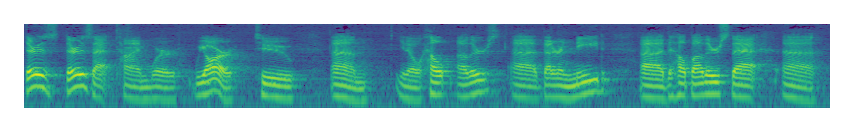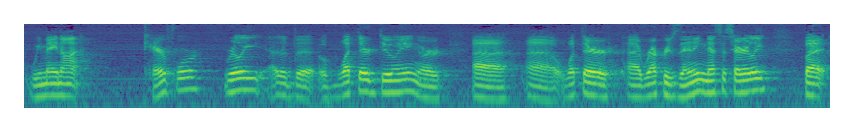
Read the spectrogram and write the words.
there is there is that time where we are to um, you know, help others uh, that are in need, uh, to help others that uh, we may not care for really uh, the what they're doing or uh, what they're representing necessarily, but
